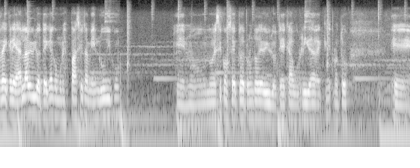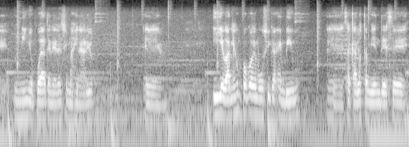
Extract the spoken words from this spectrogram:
recrear la biblioteca como un espacio también lúdico, eh, no, ese concepto de pronto de biblioteca aburrida que de pronto un niño pueda tener en su imaginario, y llevarles un poco de música en vivo, sacarlos también de, ese,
